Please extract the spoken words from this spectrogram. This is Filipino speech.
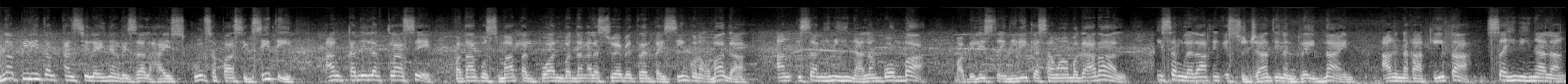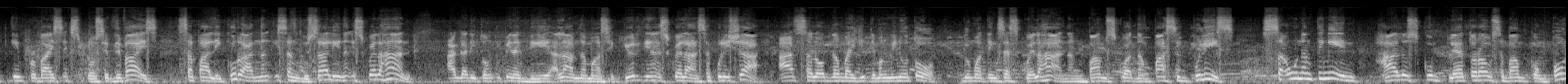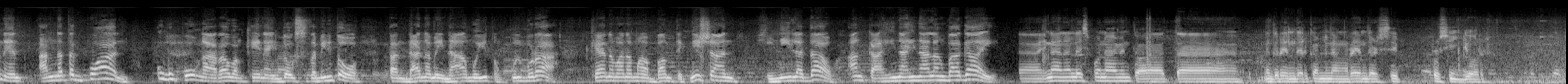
Napilitang kansilahin ng Rizal High School sa Pasig City ang kanilang klase matapos matagpuan bandang alas 9.35 ng umaga ang isang hinihinalang bomba. Mabilis na inilikas sa mga mag-aaral. Isang lalaking estudyante ng grade 9 ang nakakita sa hinihinalang improvised explosive device sa palikuran ng isang gusali ng eskwelahan. Agad itong ipinagbigay alam ng mga security ng eskwelahan sa pulisya at sa loob ng mahigit limang minuto, dumating sa eskwelahan ang bomb squad ng Pasig Police. Sa unang tingin, halos kumpleto raw sa bomb component ang natagpuan. Umupo nga raw ang K9 dog sa tabi nito, tanda na may naamoy itong pulbura. Kaya naman ang mga bomb technician, hinila daw ang kahina-hinalang bagay. Uh, ina-analyze po namin to at uh, nag-render kami ng render ship procedure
